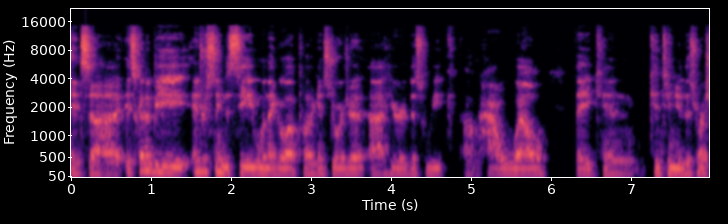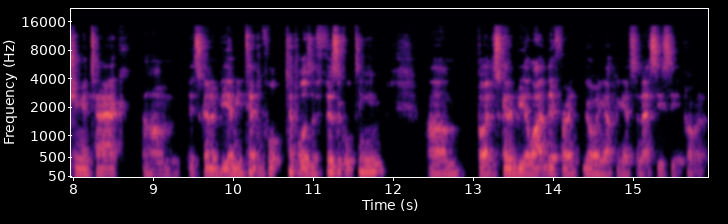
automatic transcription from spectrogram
it's uh, it's going to be interesting to see when they go up against Georgia uh, here this week um, how well they can continue this rushing attack. Um, it's going to be, I mean, Temple, Temple is a physical team, um, but it's going to be a lot different going up against an SEC opponent.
